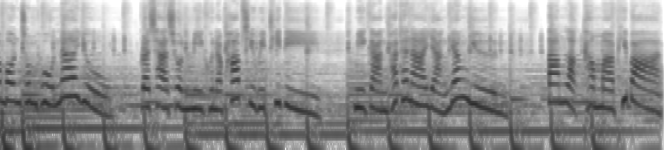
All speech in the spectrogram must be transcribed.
ตำบลชมพูน่าอยู่ ประชาชนมีคุณภาพชีวิตที่ดี มีการพัฒนาอย่างยั่งยืน ตามหลักธรรมาภิบาล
